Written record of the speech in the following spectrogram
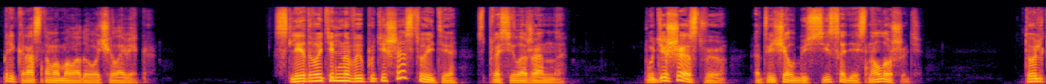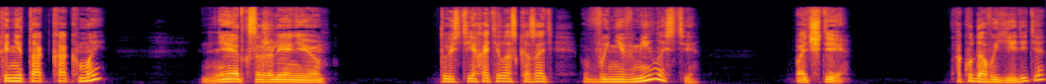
прекрасного молодого человека. Следовательно, вы путешествуете? – спросила Жанна. Путешествую, отвечал Бюсси, садясь на лошадь. Только не так, как мы? Нет, к сожалению. То есть я хотела сказать, вы не в милости? Почти. А куда вы едете?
